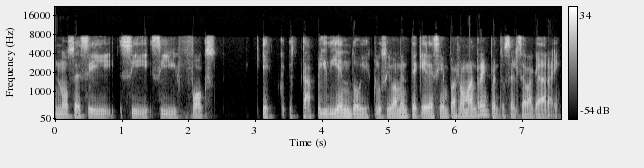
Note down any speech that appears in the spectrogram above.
No sé si, si, si Fox está pidiendo y exclusivamente quiere siempre a Roman Reigns, pues entonces él se va a quedar ahí.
